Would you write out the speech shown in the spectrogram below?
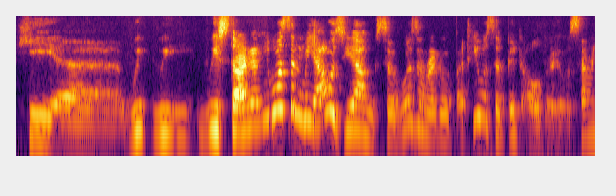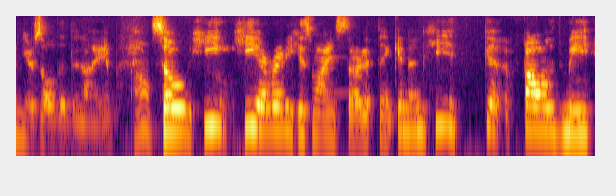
he uh, we we we started. It wasn't me. I was young, so it wasn't right away. But he was a bit older. He was seven years older than I am. Oh. So he he already his mind started thinking, and he followed me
